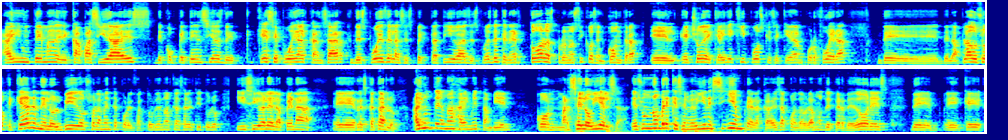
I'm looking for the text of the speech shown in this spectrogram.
hay un tema de capacidades, de competencias, de qué se puede alcanzar después de las expectativas, después de tener todos los pronósticos en contra. El hecho de que hay equipos que se quedan por fuera del aplauso, que quedan en el olvido solamente por el factor de no alcanzar el título, y sí vale la pena eh, rescatarlo. Hay un tema, Jaime, también con Marcelo Bielsa. Es un nombre que se me viene siempre a la cabeza cuando hablamos de perdedores, de eh, que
